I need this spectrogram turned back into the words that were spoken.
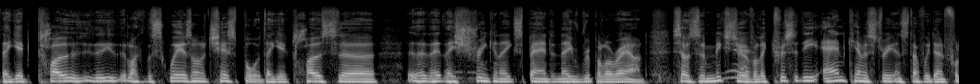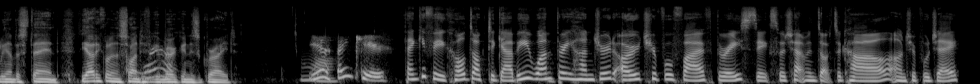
they get close, like the squares on a chessboard, they get closer, they, they shrink and they expand and they ripple around. So it's a mixture of electricity and chemistry and stuff we don't fully understand. The article in the Scientific wow. American is great. Yeah, thank you. Thank you for your call, Dr. Gabby. 1300 055536. We're chatting with Dr. Karl on Triple J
